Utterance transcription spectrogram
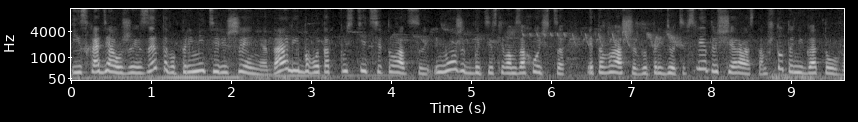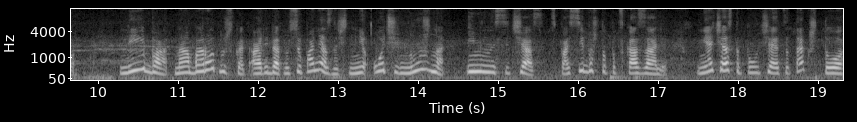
И исходя уже из этого, примите решение, да, либо вот отпустить ситуацию. И может быть, если вам захочется, это ваше, вы придете в следующий раз, там что-то не готово. Либо, наоборот, нужно сказать, а, ребят, ну все понятно, значит, мне очень нужно именно сейчас. Спасибо, что подсказали. У меня часто получается так, что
